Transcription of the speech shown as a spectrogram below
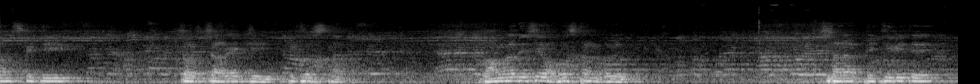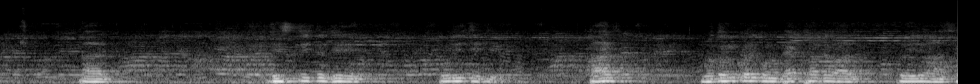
সংস্কৃতি চর্চার একটি পীঠস্থান বাংলাদেশে অবস্থান হল সারা পৃথিবীতে তার বিস্তৃত যে পরিচিতি, তার নতুন করে কোনো ব্যাখ্যা দেওয়ার প্রয়োজন আছে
